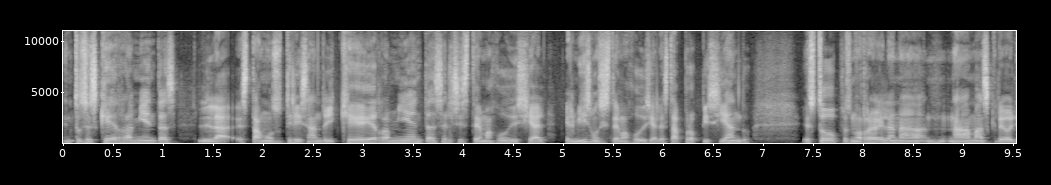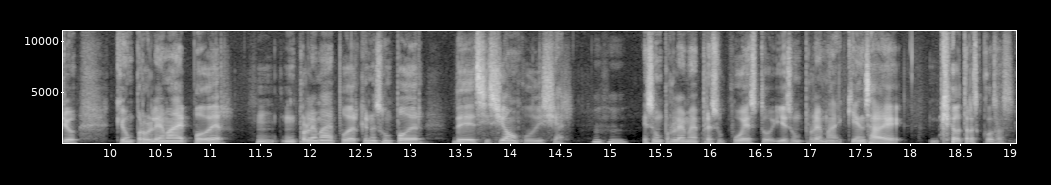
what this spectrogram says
entonces, ¿qué herramientas la estamos utilizando y qué herramientas el sistema judicial, el mismo sistema judicial está propiciando? Esto pues no revela nada, nada más, creo yo, que un problema de poder. Un problema de poder que no es un poder de decisión judicial. Es un problema de presupuesto y es un problema de quién sabe qué otras cosas.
